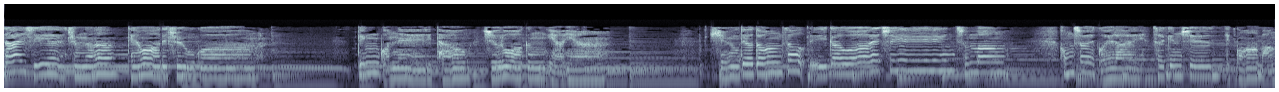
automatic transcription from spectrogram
在四个窗仔听我的唱歌，顶悬的日头。烧热光夜夜，想着当初你甲我的青春梦，风吹过来，吹紧实的寒梦。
